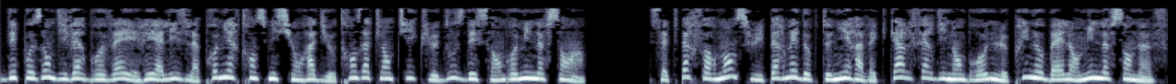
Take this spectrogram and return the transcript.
déposant divers brevets et réalise la première transmission radio transatlantique le 12 décembre 1901. Cette performance lui permet d'obtenir avec Carl Ferdinand Braun le prix Nobel en 1909.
